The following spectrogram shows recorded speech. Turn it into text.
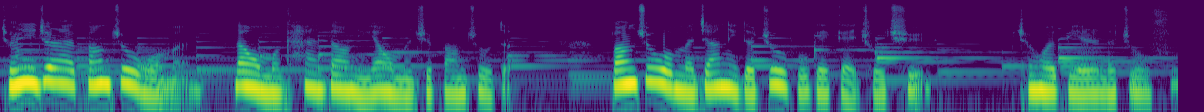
求你就来帮助我们，让我们看到你要我们去帮助的，帮助我们将你的祝福给给出去，成为别人的祝福。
